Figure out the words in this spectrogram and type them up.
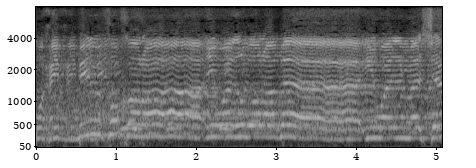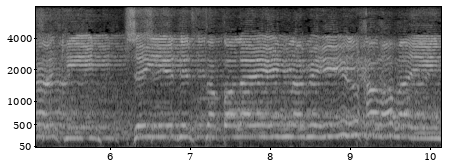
محب الفقراء والغرباء والمساكين سيد الثقلين نبي الحرمين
